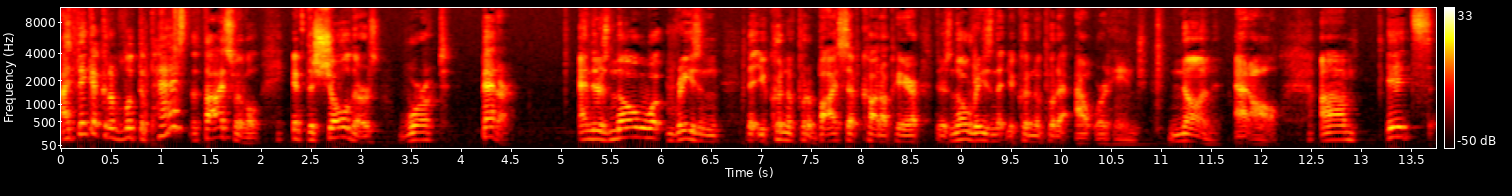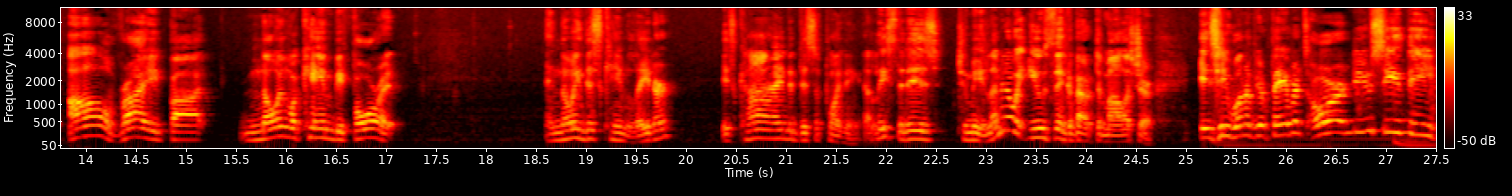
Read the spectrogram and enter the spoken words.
I think I could have looked past the thigh swivel if the shoulders worked better. And there's no reason that you couldn't have put a bicep cut up here. There's no reason that you couldn't have put an outward hinge. None at all. Um, it's all right, but knowing what came before it and knowing this came later is kind of disappointing. At least it is to me. Let me know what you think about Demolisher. Is he one of your favorites, or do you see the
